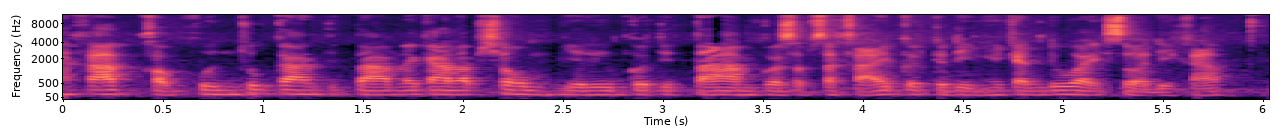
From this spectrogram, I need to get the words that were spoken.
นะครับ ขอบคุณทุกการติดตามและการรับชม อย่าลืมกดติดตาม กด subscribe กดกระดิ่งให้กันด้วย สวัสดีครับ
